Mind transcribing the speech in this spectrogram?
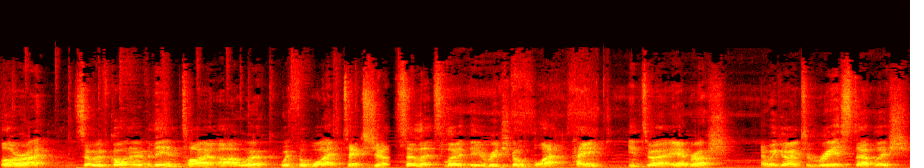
Alright, so we've gone over the entire artwork with the white texture. So let's load the original black paint into our airbrush and we're going to re-establish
